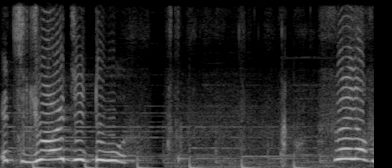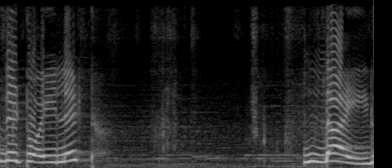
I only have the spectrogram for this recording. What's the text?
It's George too. Off the toilet. Died.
